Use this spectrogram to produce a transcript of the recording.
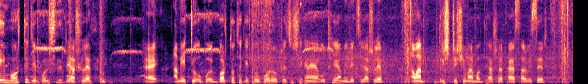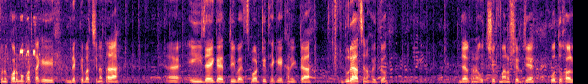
এই মুহূর্তে যে পরিস্থিতিটি আসলে আমি একটু গর্ত থেকে একটু উপরে উঠেছি, সেখানে উঠে আমি দেখছি যে আসলে আমার দৃষ্টিসীমার মধ্যে আসলে ফায়ার সার্ভিসের কোনো কর্মকর্তাকে দেখতে পাচ্ছি না। তারা এই জায়গাটি বা স্পটটি থেকে খানিকটা দূরে আছেন হয়তো, যার কারণে উৎসুক মানুষের যে কৌতূহল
